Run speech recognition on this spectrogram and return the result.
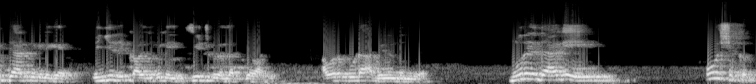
ವಿದ್ಯಾರ್ಥಿಗಳಿಗೆ ಇಂಜಿನಿಯರಿಂಗ್ ಕಾಲೇಜುಗಳಲ್ಲಿ ಸೀಟುಗಳು ಲಭ್ಯವಾಗಿವೆ. ಅವರು ಕೂಡ ಅಭಿನಂದನೀಯ ಮೂರನೇದಾಗಿ ಪೋಷಕರು.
